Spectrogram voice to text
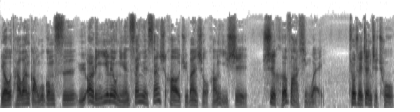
由台湾港务公司于二零一六年三月三十号举办首航仪式是合法行为。邱垂正指出，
